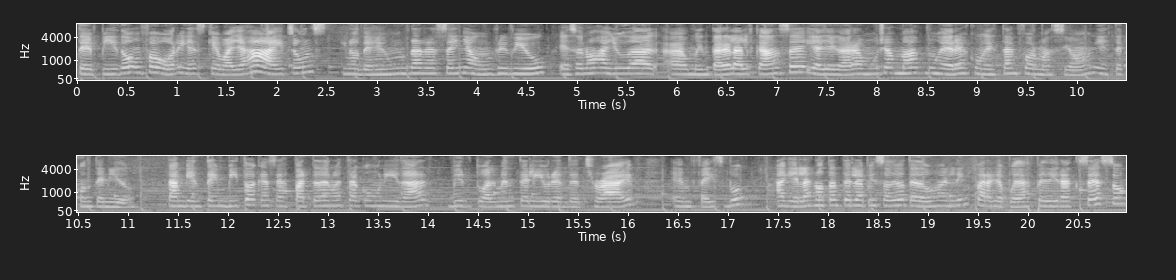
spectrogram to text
te pido un favor y es que vayas a iTunes y nos dejes una reseña, un review. Eso nos ayuda a aumentar el alcance y a llegar a muchas más mujeres con esta información y este contenido. También te invito a que seas parte de nuestra comunidad virtualmente libre de Tribe en Facebook. Aquí en las notas del episodio te dejo el link para que puedas pedir acceso.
